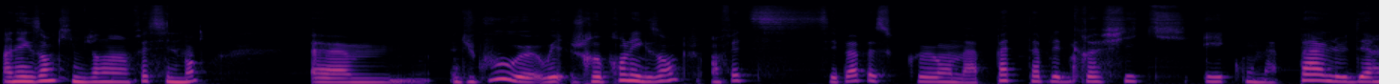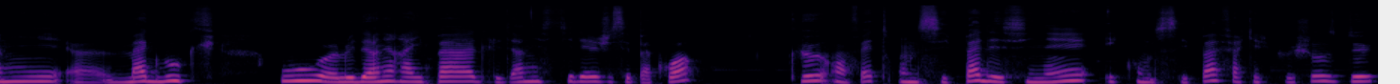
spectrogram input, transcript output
un exemple qui me vient facilement. Du coup, oui, je reprends l'exemple. En fait, c'est pas parce qu'on n'a pas de tablette graphique et qu'on n'a pas le dernier MacBook ou le dernier iPad, le dernier stylet, je sais pas quoi, que en fait on ne sait pas dessiner et qu'on ne sait pas faire quelque chose de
